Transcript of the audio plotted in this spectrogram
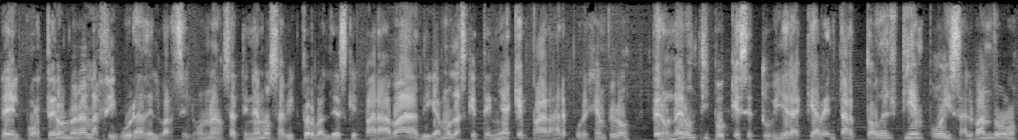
el portero no era la figura del Barcelona. O sea, teníamos a Víctor Valdés que paraba, digamos, las que tenía que parar, por ejemplo, pero no era un tipo que se tuviera que aventar todo el tiempo y salvando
